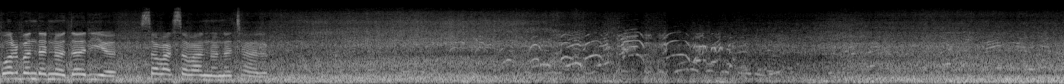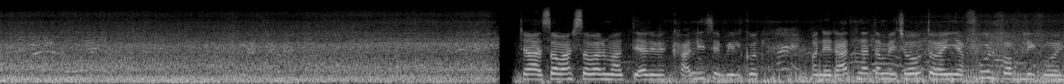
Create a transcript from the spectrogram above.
પોરબંદરનો દરિયો, સવાર સવારનો નજારો. જા સવાર સવારમાં અત્યારે ખાલી છે બિલકુલ, અને રાતના તમે જોવ તો અહીંયા ફૂલ પબ્લિક હોય.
